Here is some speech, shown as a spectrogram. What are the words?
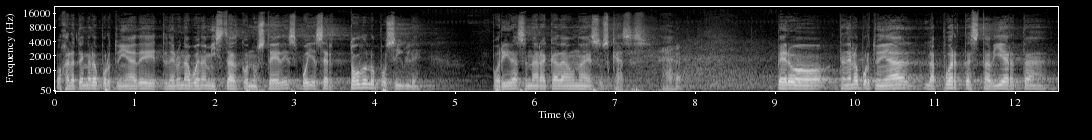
Ojalá tenga la oportunidad de tener una buena amistad con ustedes. Voy a hacer todo lo posible por ir a cenar a cada una de sus casas. Pero tener la oportunidad, la puerta está abierta,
